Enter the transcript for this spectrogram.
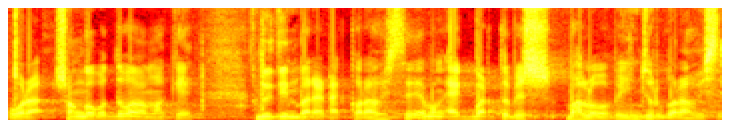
ওরা সংঘবদ্ধভাবে আমাকে দুই, তিনবার অ্যাটাক করা হয়েছে এবং একবার তো বেশ ভালোভাবে ইনজুর করা হয়েছে।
